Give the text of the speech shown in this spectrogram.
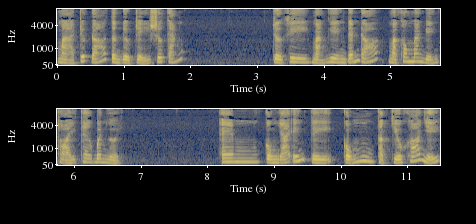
mà trước đó từng điều trị sứa cắn. Trừ khi Mạng Nghiên đến đó mà không mang điện thoại theo bên người. Em cùng Nhã Yến Kỳ cũng thật chịu khó nhỉ?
